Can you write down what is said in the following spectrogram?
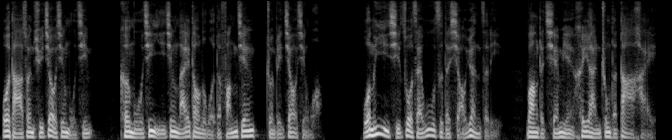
我打算去叫醒母亲，可母亲已经来到了我的房间，准备叫醒我。我们一起坐在屋子的小院子里，望着前面黑暗中的大海。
